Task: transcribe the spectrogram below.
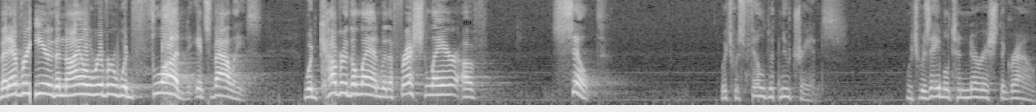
But every year the Nile River would flood its valleys would cover the land with a fresh layer of silt, which was filled with nutrients, which was able to nourish the ground.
